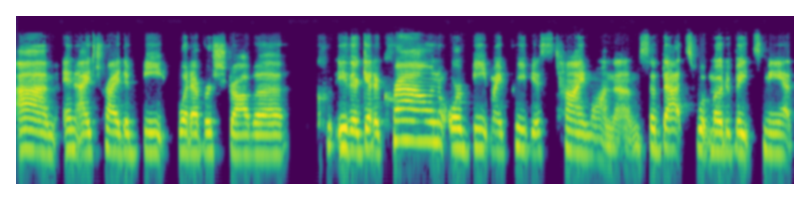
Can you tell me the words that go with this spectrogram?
um, and I try to beat whatever Strava, either get a crown or beat my previous time on them. So that's what motivates me at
